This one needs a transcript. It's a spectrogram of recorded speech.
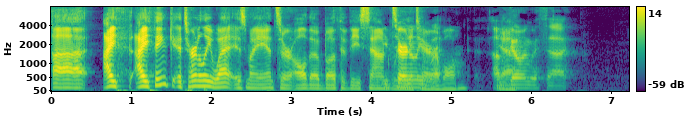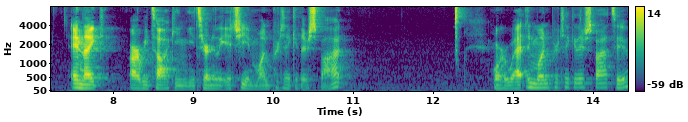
uh, I th- I think eternally wet is my answer. Although both of these sound Eternally really wet. terrible. I'm Yeah. going with that. And like, are we talking eternally itchy in one particular spot? Or wet in one particular spot too?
